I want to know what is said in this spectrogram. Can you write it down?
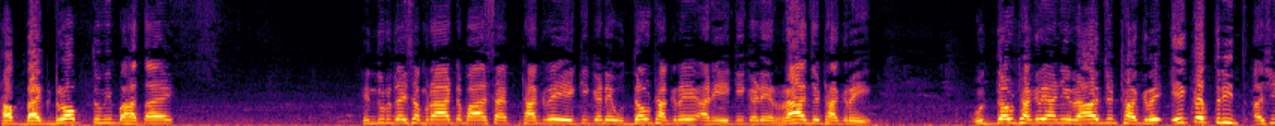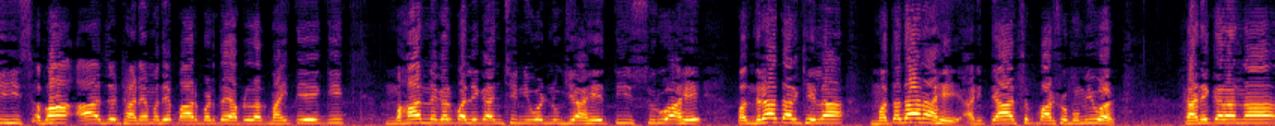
हा बॅकड्रॉप तुम्ही पाहताय. हिंदू हृदय सम्राट बाळासाहेब ठाकरे एकीकडे उद्धव ठाकरे आणि एकीकडे राज ठाकरे. उद्धव ठाकरे आणि राज ठाकरे एकत्रित अशी ही सभा आज ठाण्यामध्ये पार पडते. आपल्याला माहिती आहे की महानगरपालिकांची निवडणूक जी आहे ती सुरू आहे. पंधरा तारखेला मतदान आहे आणि त्याच पार्श्वभूमीवर ठाणेकरांना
